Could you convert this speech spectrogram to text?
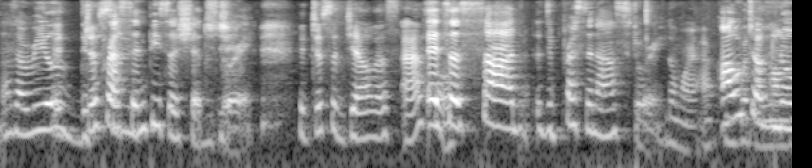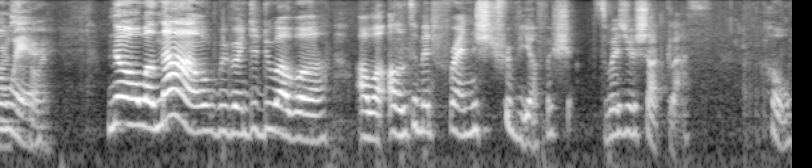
That was a real depressing an- piece of shit story. It's just a jealous asshole. It's a sad, depressing ass story. Don't worry. I'll come out with a of longer nowhere. Story. No, well now we're going to do our our ultimate French trivia for shots. Where's your shot glass? Ho.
